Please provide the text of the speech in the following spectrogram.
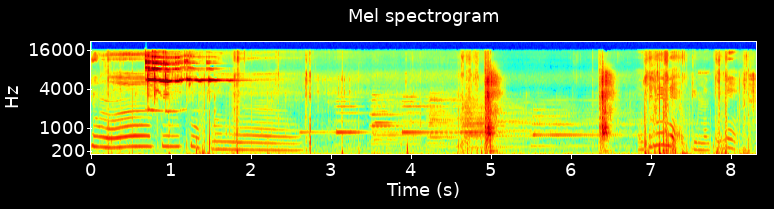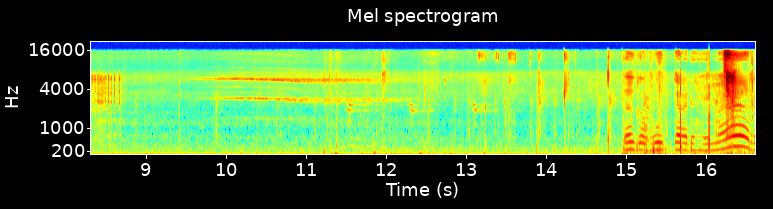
semua pintu punya. Di sini nek, okey mantap nek. Jaga buta ada hammer.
